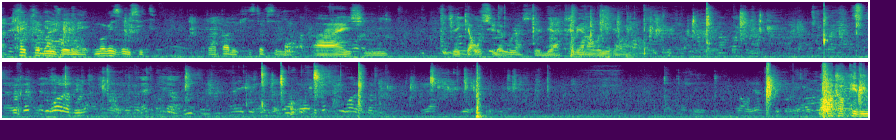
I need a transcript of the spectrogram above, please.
hein. très très bien joué, mais mauvaise réussite. de la part de Christophe Séville. Ah, ici, j'ai carrossé la boule, hein, c'était bien, très bien envoyé plus droit la. Bon, encore Kevin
